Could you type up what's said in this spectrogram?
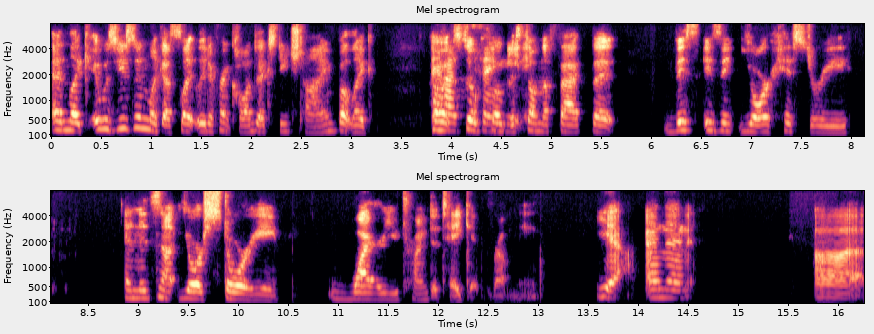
and like it was used in like a slightly different context each time, but like how It it's still focused meaning. on the fact that this isn't your history and it's not your story. Why are you trying to take it from me? Yeah, and then, uh,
